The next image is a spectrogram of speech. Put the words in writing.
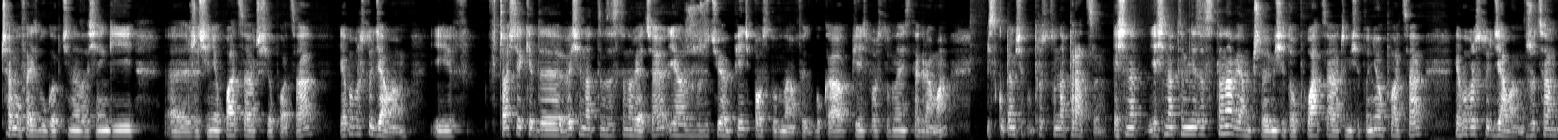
czemu Facebook obcina zasięgi, e, że się nie opłaca, czy się opłaca, ja po prostu działam. I w, w czasie, kiedy wy się nad tym zastanawiacie, ja już wrzuciłem 5 postów na Facebooka, 5 postów na Instagrama i skupiam się po prostu na pracy. Ja się, nad, ja się nad tym nie zastanawiam, czy mi się to opłaca, czy mi się to nie opłaca. Ja po prostu działam, wrzucam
